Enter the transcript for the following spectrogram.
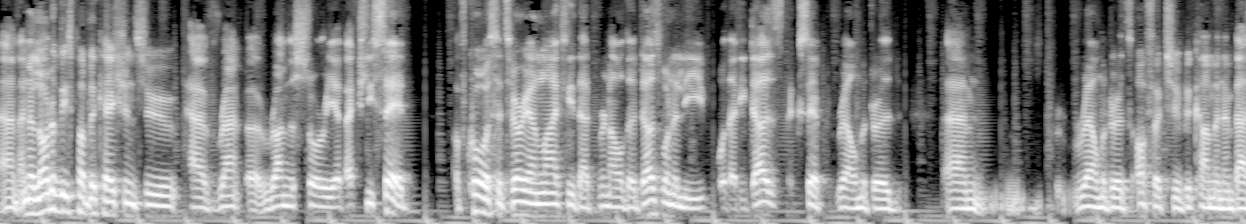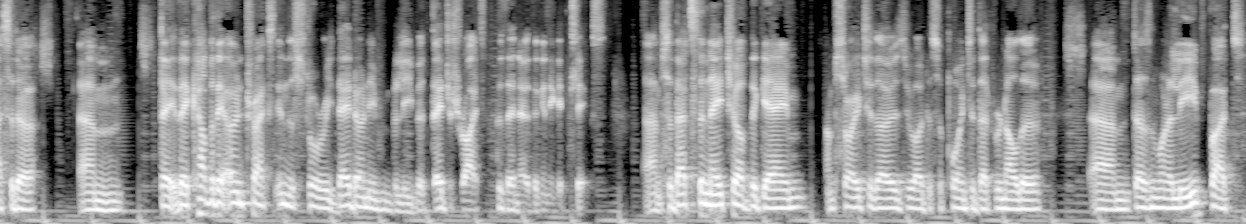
Um, and a lot of these publications who have ran, uh, run the story have actually said of course, it's very unlikely that Ronaldo does want to leave or that he does accept Real Madrid, um, Real Madrid's offer to become an ambassador. Um, they, they cover their own tracks in the story. They don't even believe it. They just write it because they know they're going to get clicks. Um, so that's the nature of the game. I'm sorry to those who are disappointed that Ronaldo um, doesn't want to leave, but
